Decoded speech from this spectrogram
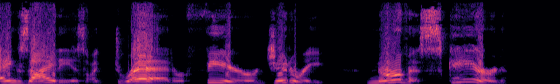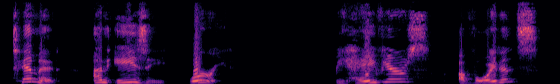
Anxiety is like dread or fear or jittery, nervous, scared, timid, uneasy, worried. Behaviors, avoidance,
